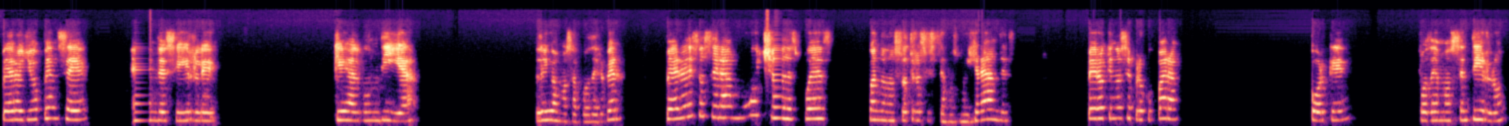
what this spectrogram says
Pero yo pensé en decirle que algún día lo íbamos a poder ver. Pero eso será mucho después, cuando nosotros estemos muy grandes. Pero que no se preocupara, porque podemos sentirlo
